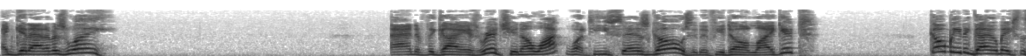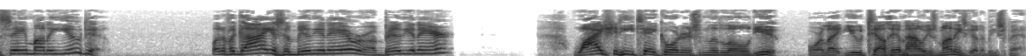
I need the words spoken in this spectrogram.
and get out of his way. And if the guy is rich, you know what? What he says goes. And if you don't like it, go meet a guy who makes the same money you do. But if a guy is a millionaire or a billionaire, why should he take orders from little old you or let you tell him how his money's going to be spent?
